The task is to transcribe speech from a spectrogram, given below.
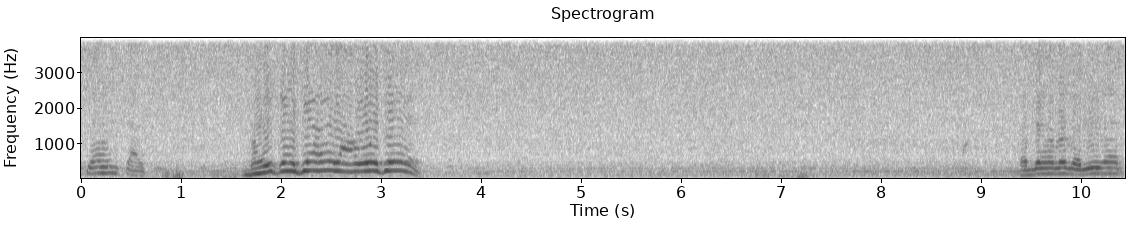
ક્યાં સુધી ચાલશે ભાઈ કહે છે હવે લાવવો છે બધા હવે બધી વાત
